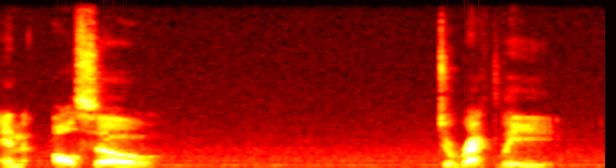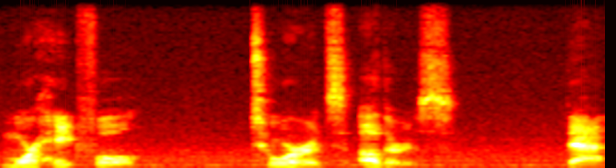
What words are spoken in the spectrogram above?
and also directly more hateful towards others that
